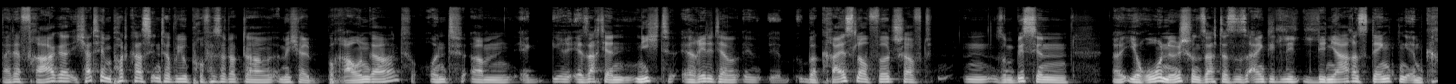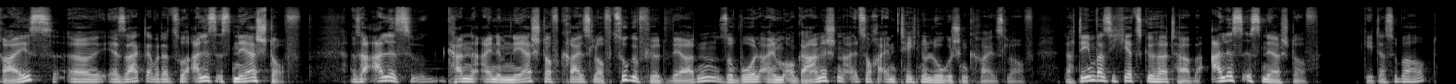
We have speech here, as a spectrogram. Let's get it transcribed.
Bei der Frage, ich hatte im Podcast-Interview Professor Dr. Michael Braungart und ähm, er, er, sagt ja nicht, er redet ja äh, über Kreislaufwirtschaft hm, so ein bisschen äh, ironisch und sagt, das ist eigentlich lineares Denken im Kreis. Äh, er sagt aber dazu, alles ist Nährstoff. Also alles kann einem Nährstoffkreislauf zugeführt werden, sowohl einem organischen als auch einem technologischen Kreislauf. Nach dem, was ich jetzt gehört habe, alles ist Nährstoff. Geht das überhaupt?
